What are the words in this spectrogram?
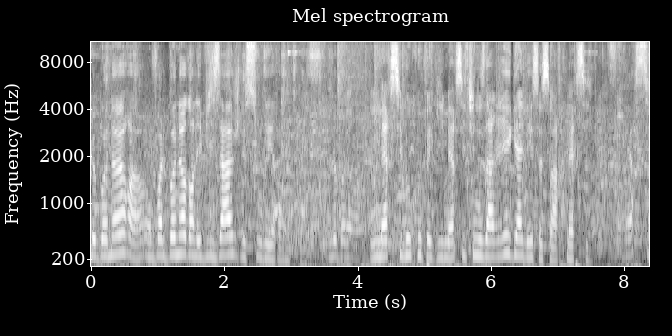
le bonheur, on voit le bonheur dans les visages, les sourires. Le bonheur. Merci beaucoup Peggy, merci, tu nous as régalé ce soir, merci. Merci.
